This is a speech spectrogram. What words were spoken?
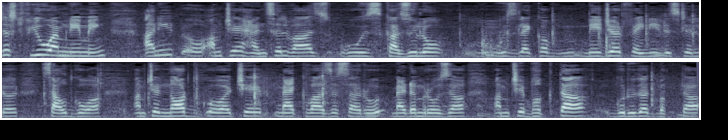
just few I am naming आणि आमचे Hansel Vaz who is Cazulo who is like a major feni distiller south Goa आमचे नॉर्थ गोवाचे मॅक वाज असा रो मॅडम रोजा आमचे Bhakta Gurudatt Bhakta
